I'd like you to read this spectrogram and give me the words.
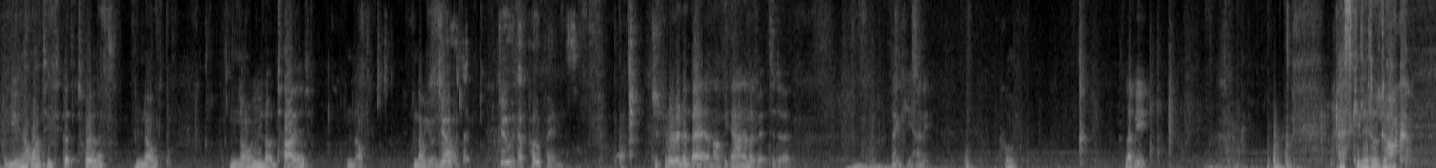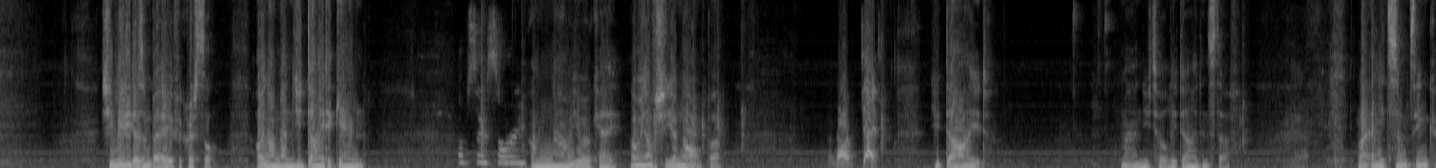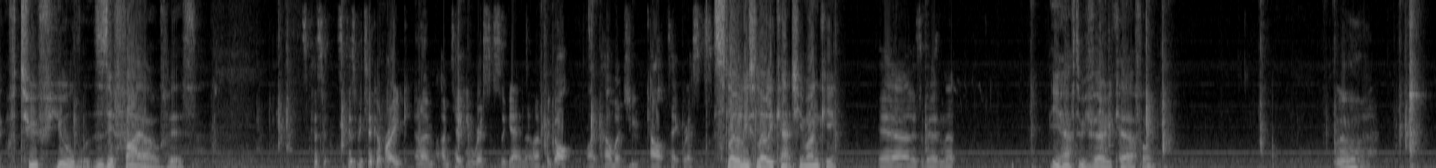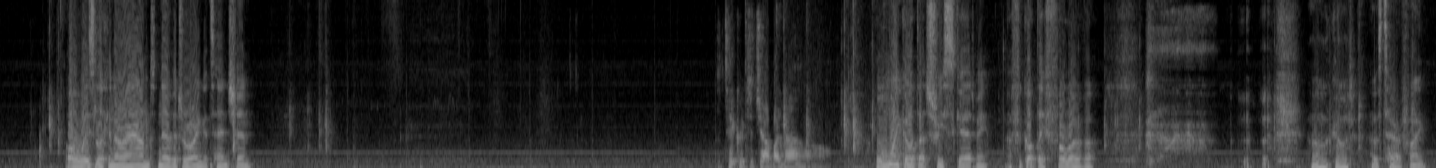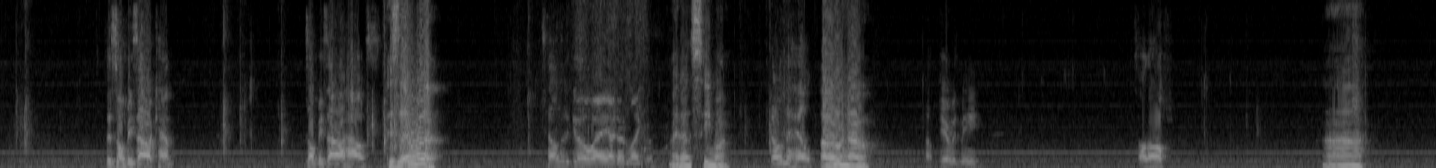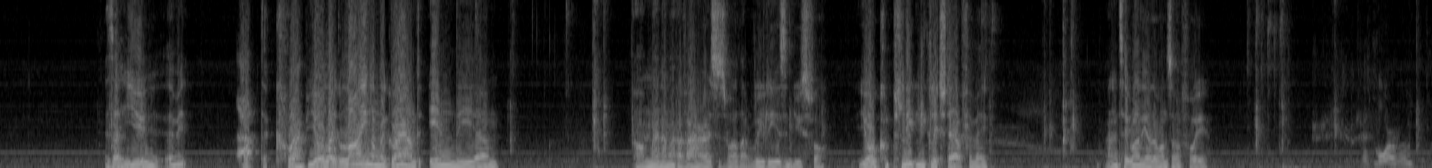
Are you not wanting to go to the toilet? No. No, you're not tired? No. No, you're Do not. the, do the poopins. Just put her in a bed and I'll be down in a bit to do it. Thank you, honey. Cool. Love you. Pesky little dog. She really doesn't behave for Crystal. Oh no, man, you died again. I'm so sorry. Oh no, are you're okay. I mean, obviously you're not, but No, I'm dead. you died. Man, you totally died and stuff. Yeah. Right, I need something to fuel the fire with. It's because it's because we took a break and I'm I'm taking risks again and I forgot like how much you can't take risks. Slowly, slowly catch your monkey. Yeah, it is a bit, isn't it? You have to be very careful. Ugh. Always looking around, never drawing attention. Take her to Jabba now. Oh my god, that tree scared me. I forgot they fall over. oh god, that was terrifying. The zombies at our camp. Zombies at our house. Is there one? Tell them to go away. I don't like don't see one. Go on the hill. Oh no. Up here with me. Sod off. Uh. Is that you? I mean, Ah! what the crap? You're like lying on the ground in the, um. Oh man, I'm out of arrows as well. That really isn't useful. You're completely glitched out for me. I'm gonna take one of the other ones on for you. There's more of them.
